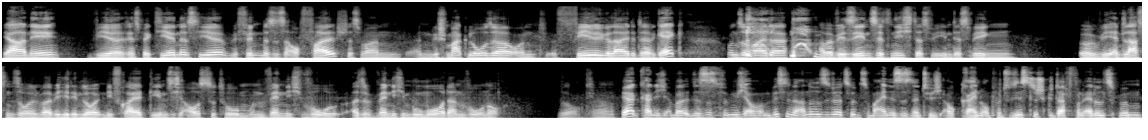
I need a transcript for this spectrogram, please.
ja, nee, wir respektieren das hier, wir finden, das ist auch falsch, das war ein, ein geschmackloser und fehlgeleiteter Gag und so weiter, aber wir sehen es jetzt nicht, dass wir ihn deswegen irgendwie entlassen sollen, weil wir hier den Leuten die Freiheit geben, sich auszutoben und wenn nicht wo, also wenn nicht im Humor, dann wo noch. So, ja. Ja, kann ich, aber das ist für mich auch ein bisschen eine andere Situation. Zum einen ist es natürlich auch rein opportunistisch gedacht von Adult Swim,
